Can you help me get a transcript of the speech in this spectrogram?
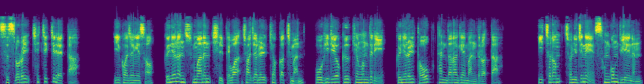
스스로를 채찍질했다. 이 과정에서 그녀는 수많은 실패와 좌절을 겪었지만 오히려 그 경험들이 그녀를 더욱 단단하게 만들었다. 이처럼 전유진의 성공 뒤에는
